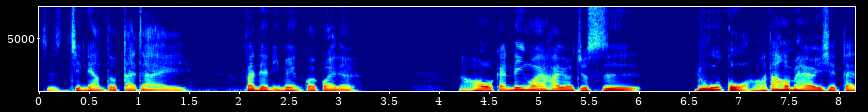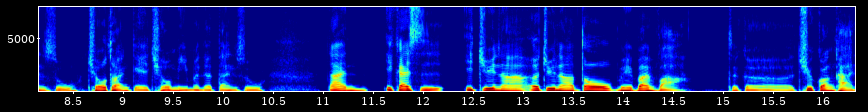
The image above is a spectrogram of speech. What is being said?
就是尽量都待在饭店里面，乖乖的。然后我看另外还有就是，如果啊，他后面还有一些蛋书，球团给球迷们的蛋书，但一开始。一军啊，二军啊都没办法这个去观看，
